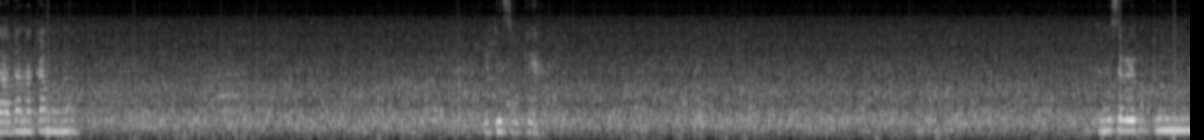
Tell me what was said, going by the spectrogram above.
दादा नका म्हणू. इट इज ओके तुम्ही सगळे कुठून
